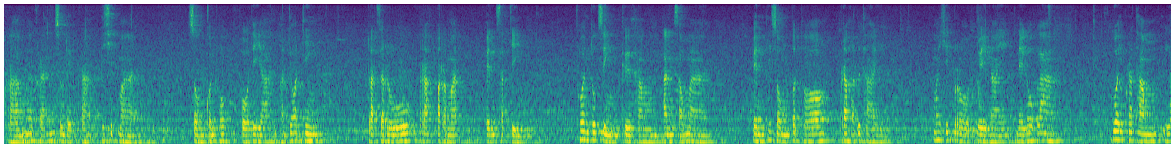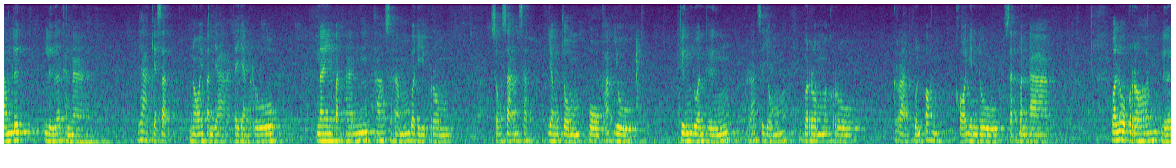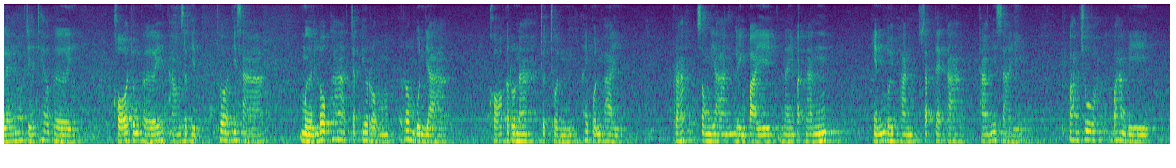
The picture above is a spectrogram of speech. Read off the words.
คราวเมื่อครั้งสมเด็จพระพิชิตมารทรงค้นพบโพธิญาณอันยอดยิ่งตรัสรู้พระปรมัตถ์เป็นสัจจริงท่วนทุกสิ่งคือธรรมอันสัมมา เป็นที่ทรงทดท้อพระหฤทัยไม่คิดโปรดเวไนในโลกล่า ด้วยพระธรรมล้ำลึกเหลือขนา ยากแก่สัตว์ น้อยปัญญาจะยังรู้ ในบัดนั้นเท้าสหัมบดีพรม สงสารสัตว์ยังจมโภคะอยู่ จึงด่วนถึงพระสยมบรมครู กราบผลอ้อนขอเอ็นดู สัตว์บรรดา ว่าโลกร้อนเหลือแล้วเจดแท้วเอ่ยขอจงเผยทำสถิตทั่วทิศาเหมือนโลกธาตุจักพิรม ร่มบุญญา ขอกรุณาจดชนให้ผลภัย พระทรงยานเล็งไปในปัดนั้น เห็นโดยพันสัตว์แตกต่างทางนิสัย บ้างชั่วบ้างดี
